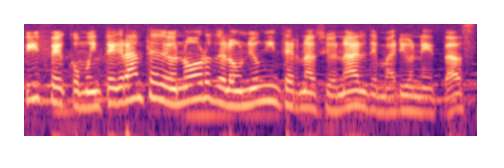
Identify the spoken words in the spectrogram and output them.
Fife como integrante de honor de la Unión Internacional de Marionetas.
